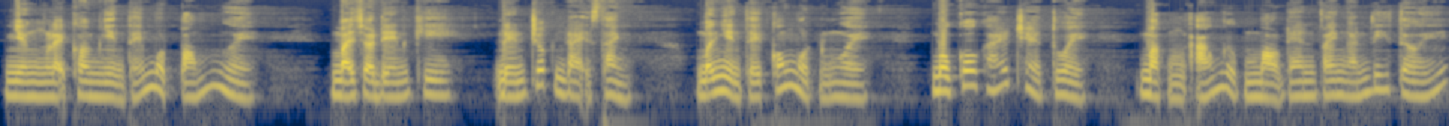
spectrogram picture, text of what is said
nhưng lại không nhìn thấy một bóng người. Mãi cho đến khi đến trước đại sảnh mới nhìn thấy có một người một cô gái trẻ tuổi mặc áo ngực màu đen vai ngắn đi tới.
